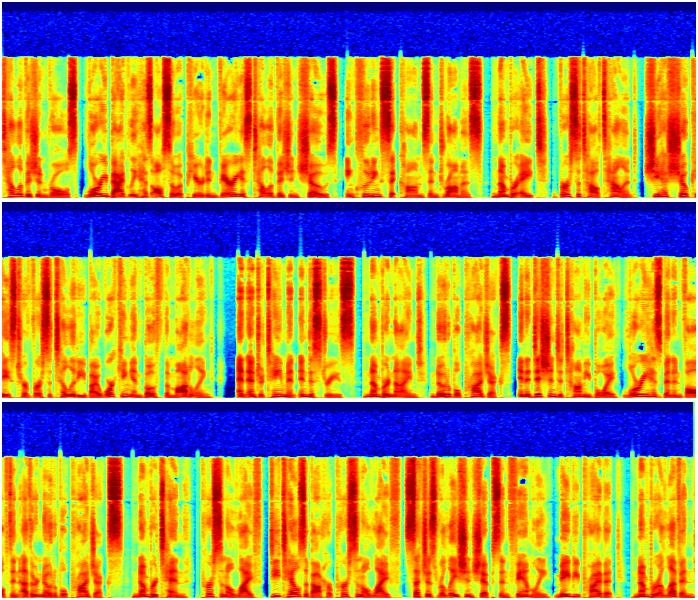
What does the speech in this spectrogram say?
Television roles. Lorri Bagley has also appeared in various television shows, including sitcoms and dramas. Number 8. Versatile talent. She has showcased her versatility by working in both the modeling and entertainment industries. Number 9. Notable projects. In addition to Tommy Boy, Lorri has been involved in other notable projects. Number 10. Personal life. Details about her personal life, such as relationships and family, may be private. Number 11.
